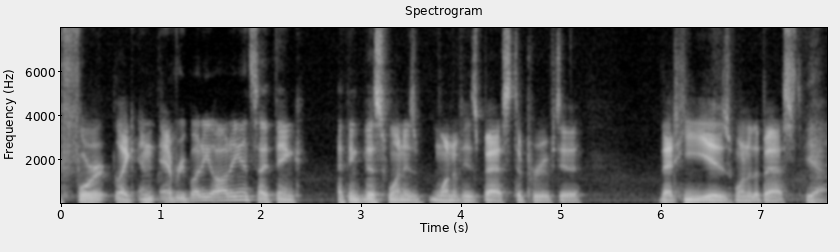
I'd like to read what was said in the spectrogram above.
for like an everybody audience, I think I think this one is one of his best to prove to that he is one of the best. yeah.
